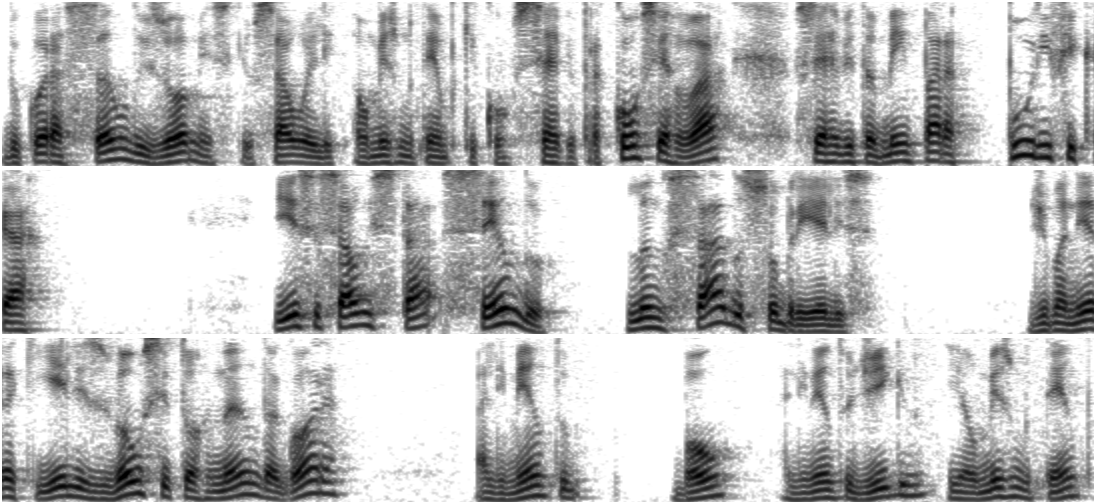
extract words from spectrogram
do coração dos homens, que o sal, ele, ao mesmo tempo que serve para conservar, serve também para purificar. E esse sal está sendo lançado sobre eles, de maneira que eles vão se tornando agora alimento bom, alimento digno e ao mesmo tempo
